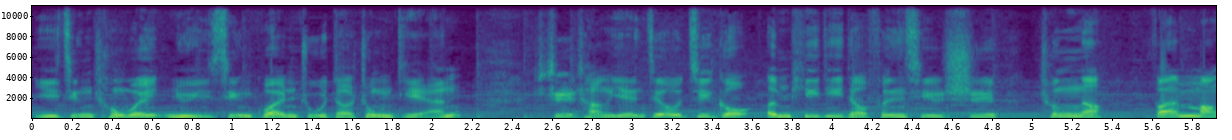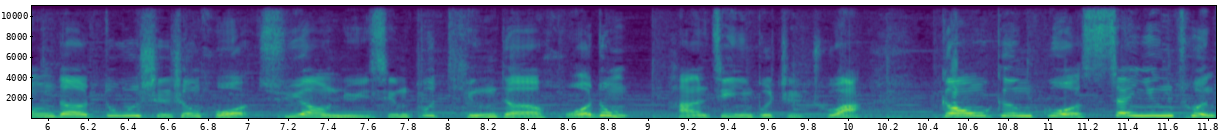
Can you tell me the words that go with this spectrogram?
已经成为女性关注的重点。市场研究机构 NPD 的分析师称呢，繁忙的都市生活需要女性不停的活动。他进一步指出啊，高跟过三英寸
